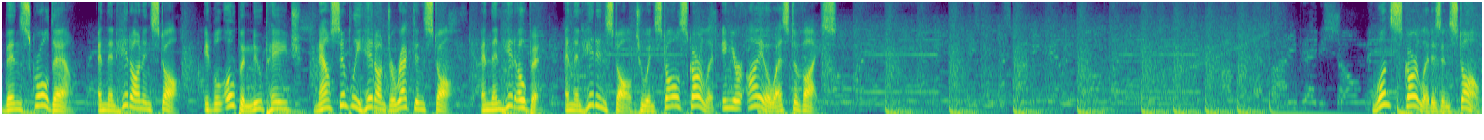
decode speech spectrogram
Then scroll down, and then hit on Install. It will open new page. Now simply hit on Direct Install, and then hit Open, and then hit Install to install Scarlet in your iOS device. Once Scarlet is installed,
